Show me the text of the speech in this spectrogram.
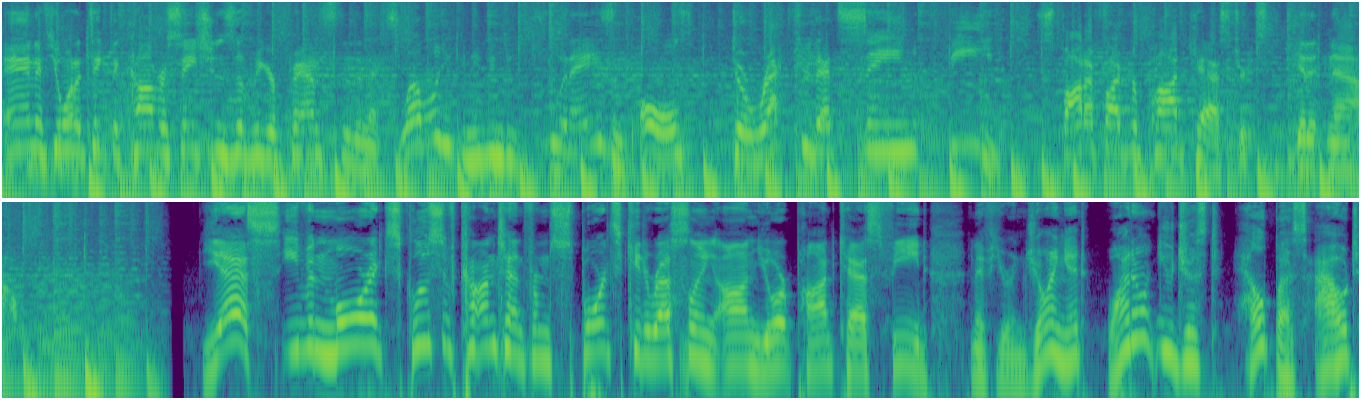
And if you want to take the conversations of your fans to the next level, you can even do Q&As and polls direct through that same feed. Spotify for podcasters. Get it now. Yes, even more exclusive content from Sportskeeda Wrestling on your podcast feed. And if you're enjoying it, why don't you just help us out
